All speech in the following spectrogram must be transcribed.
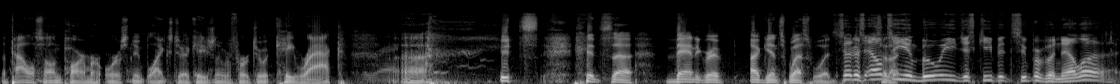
the Palace on Parmer, or Snoop likes to occasionally refer to it, K-RAC. Uh, it's it's uh, Vandegrift against Westwood. So does LT tonight. and Bowie just keep it super vanilla?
